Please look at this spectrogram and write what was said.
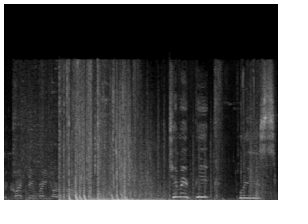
Requesting recon above. Teammate peek, please.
